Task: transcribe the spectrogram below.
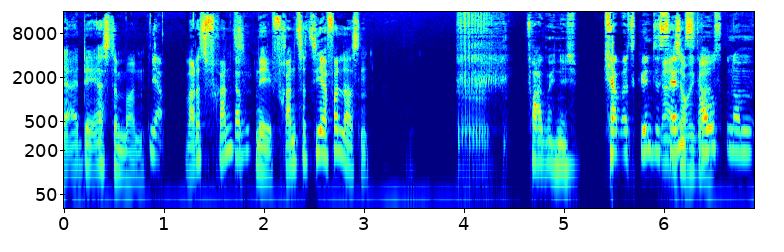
der, der erste Mann. Ja. War das Franz? Glaub- nee, Franz hat sie ja verlassen. Frag mich nicht. Ich habe als Ja, Quintessenz egal. rausgenommen,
